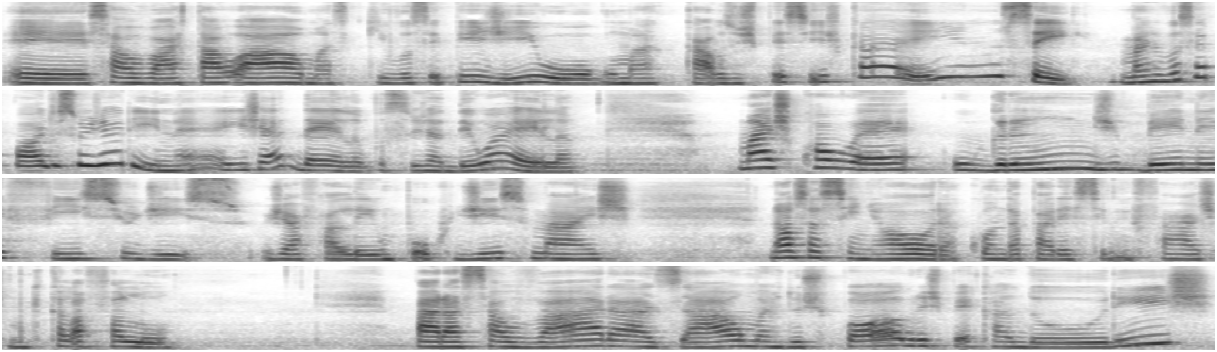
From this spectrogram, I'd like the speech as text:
é, salvar tal alma que você pediu ou alguma causa específica, aí não sei. Mas você pode sugerir, né? Aí já é dela, você já deu a ela. Mas qual é o grande benefício disso? Já falei um pouco disso, mas Nossa Senhora, quando apareceu em Fátima, o que, que ela falou? para salvar as almas dos pobres pecadores,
